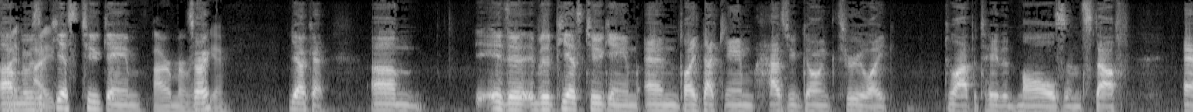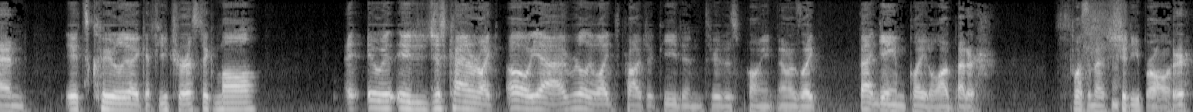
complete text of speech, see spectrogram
I- it was a I- PS2 game. I remember Sorry? the game. Yeah, okay. Um, it, it, it was a PS2 game, and like that game has you going through like dilapidated malls and stuff, and it's clearly like a futuristic mall. It it, was- it just kind of like, oh yeah, I really liked Project Eden through this point, and I was like, that game played a lot better. wasn't a shitty brawler.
